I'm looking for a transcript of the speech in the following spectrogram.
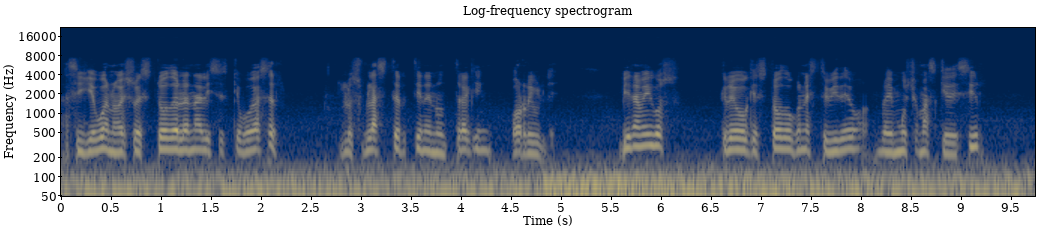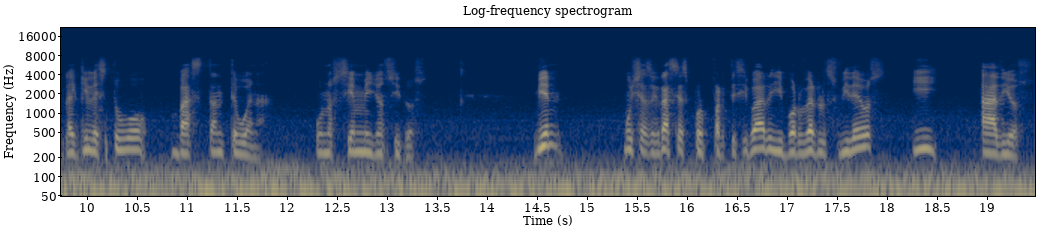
Así que bueno, eso es todo el análisis que voy a hacer. Los blaster tienen un tracking horrible. Bien amigos, creo que es todo con este video, no hay mucho más que decir. La kill estuvo bastante buena, unos 100 milloncitos. Bien, muchas gracias por participar y por ver los videos y adiós.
